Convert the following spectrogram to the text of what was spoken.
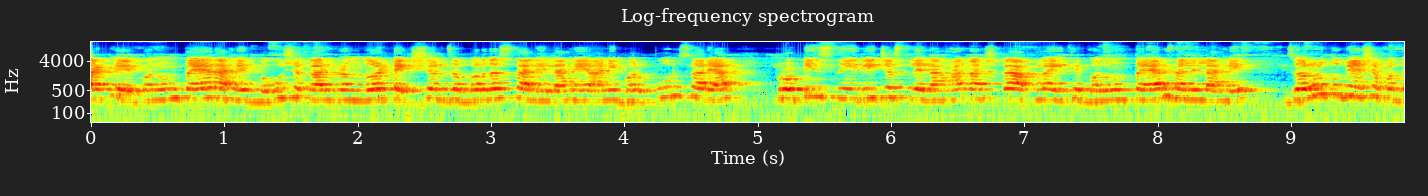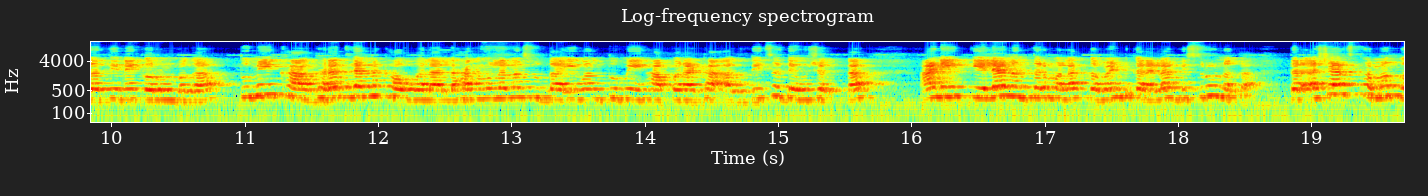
पराठे बनवून तयार आहेत. बघू शकाल रंग टेक्स्चर जबरदस्त आलेला आहे आणि भरपूर साऱ्या प्रोटीन्सने रिच असलेला हा नाश्ता आपला इथे बनवून तयार झालेला आहे. जरूर तुम्ही अशा पद्धतीने करून बघा. तुम्ही खा घरातल्यांना खाऊ घाला. लहान मुलांना सुद्धा इवन तुम्ही हा पराठा अगदीच देऊ शकता. आणि केल्यानंतर मला कमेंट करायला विसरू नका. तर अशाच खमंग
